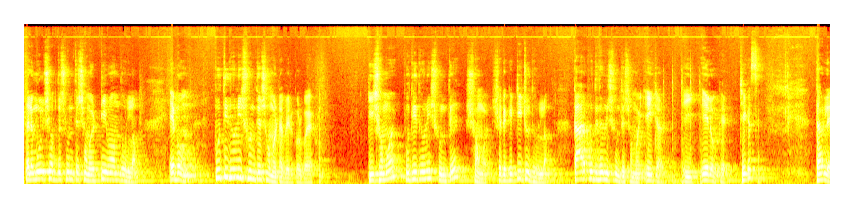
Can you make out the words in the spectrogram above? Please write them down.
তাহলে মূল শব্দ শুনতে সময় টি ওয়ান ধরলাম, এবং প্রতিধ্বনি শুনতে সময়টা বের করব এখন। কি সময়? প্রতিধ্বনি শুনতে সময়। সেটাকে টি টু ধরলাম। কার প্রতিধ্বনি শুনতে সময়? এইটার এই এ লোকের, ঠিক আছে? তাহলে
